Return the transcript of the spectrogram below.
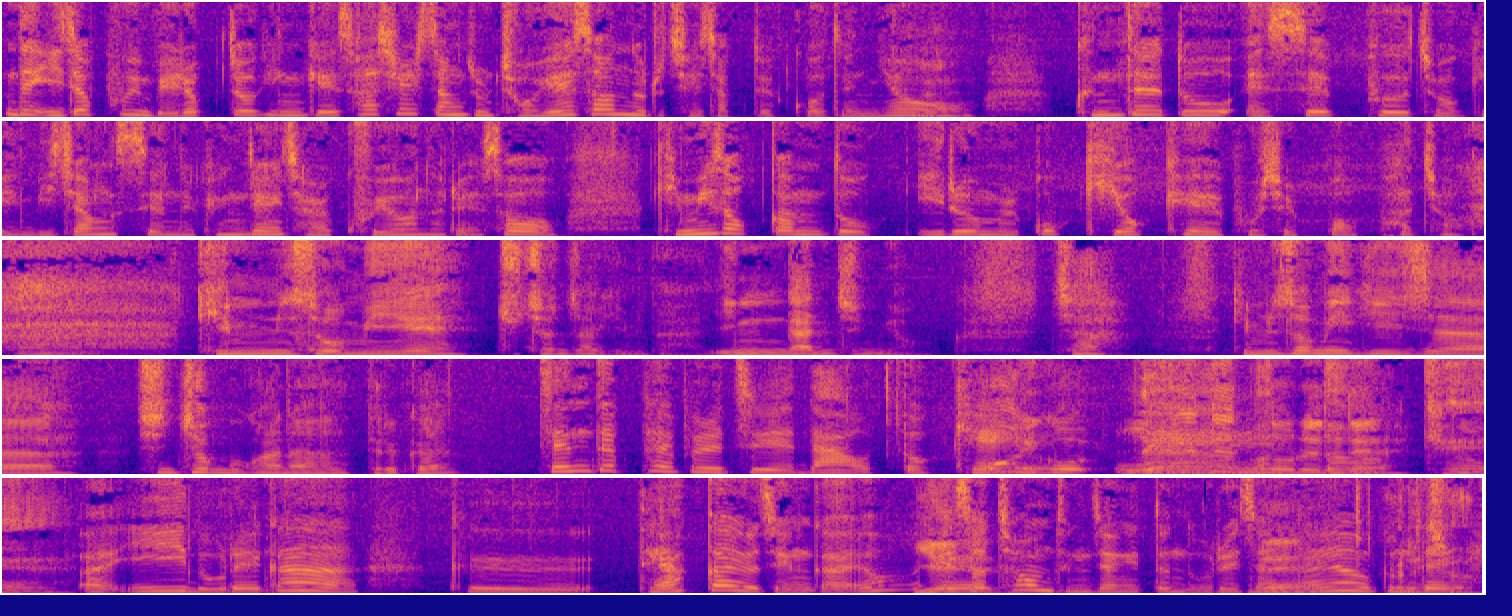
근데 이 작품이 매력적인 게 사실상 좀 저예산으로 제작됐거든요. 네. 근데도 SF적인 미장센을 굉장히 잘 구현을 해서 김희석 감독 이름을 꼭 기억해 보실 법하죠. 김소미의 추천작입니다. 인간 증명. 자, 김소미 기자 신청곡 하나 들을까요? 샌드페블즈의 나 어떻게 어, 이거 오래된 네. 노래인데. 어. 아, 이 노래가 그 대학가요제인가요? 예. 에서 처음 등장했던 노래잖아요. 네, 근데 그렇죠.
